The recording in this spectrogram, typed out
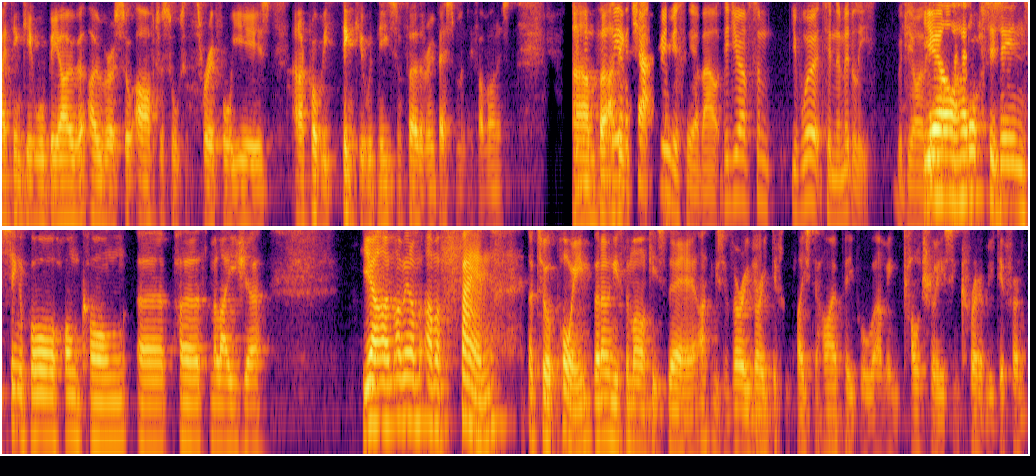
I think it will be over over a sort after sort of three or four years, and I probably think it would need some further investment, if I'm honest. Um, but we I have a chat previously about. Did you have some? You've worked in the Middle East with the oil. Yeah, I had offices in Singapore, Hong Kong, uh, Perth, Malaysia. Yeah, I'm, I mean, I'm, I'm a fan to a point, but only if the market's there. I think it's a very, very different place to hire people. I mean, culturally, it's incredibly different.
